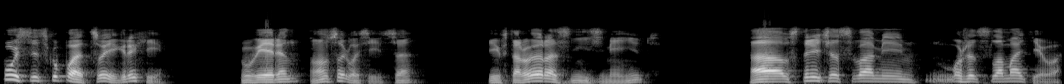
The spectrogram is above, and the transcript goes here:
Пусть искупает свои грехи. Уверен, он согласится. И второй раз не изменит. А встреча с вами может сломать его.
